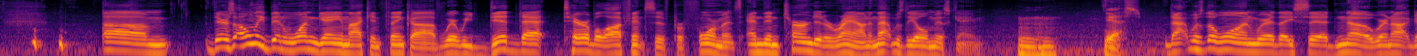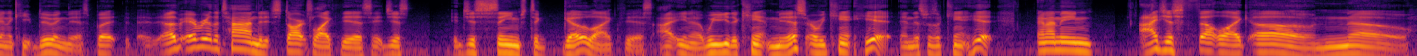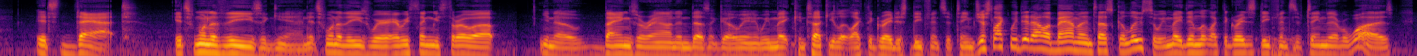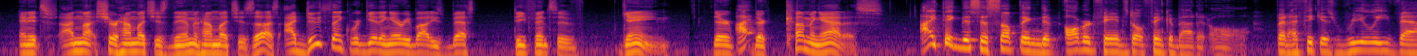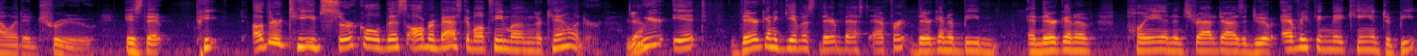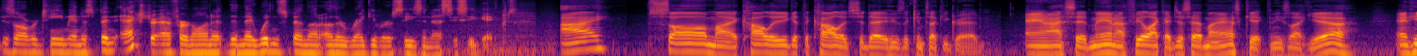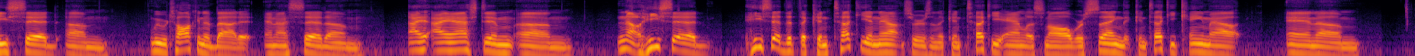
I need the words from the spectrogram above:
um, there's only been one game I can think of where we did that terrible offensive performance and then turned it around, and that was the Ole Miss game. yes That was the one where they said, "No, we're not going to keep doing this." But uh, every other time that it starts like this, it just it just seems to go like this. I, you know, we either can't miss or we can't hit, and this was a can't hit. And I mean, I just felt like, oh no, it's that. It's one of these again. It's one of these where everything we throw up, you know, bangs around and doesn't go in, and we make Kentucky look like the greatest defensive team, just like we did Alabama and Tuscaloosa. We made them look like the greatest defensive team there ever was. And it's I'm not sure how much is them and how much is us. I do think we're getting everybody's best defensive game. They're I- they're coming at us. I think this is something that Auburn fans don't think about at all, but I think is really valid and true. Is that pe- other teams circle this Auburn basketball team on their calendar? Yeah. We're it. They're going to give us their best effort. They're going to be and they're going to plan and strategize and do everything they can to beat this Auburn team and to spend extra effort on it than they wouldn't spend on other regular season SEC games. I saw my colleague at the college today who's a Kentucky grad. And I said, Man, I feel like I just had my ass kicked. And he's like, Yeah. And he said, um, We were talking about it. And I said, um, I, I asked him, um, No, he said, he said that the Kentucky announcers and the Kentucky analysts and all were saying that Kentucky came out and um,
